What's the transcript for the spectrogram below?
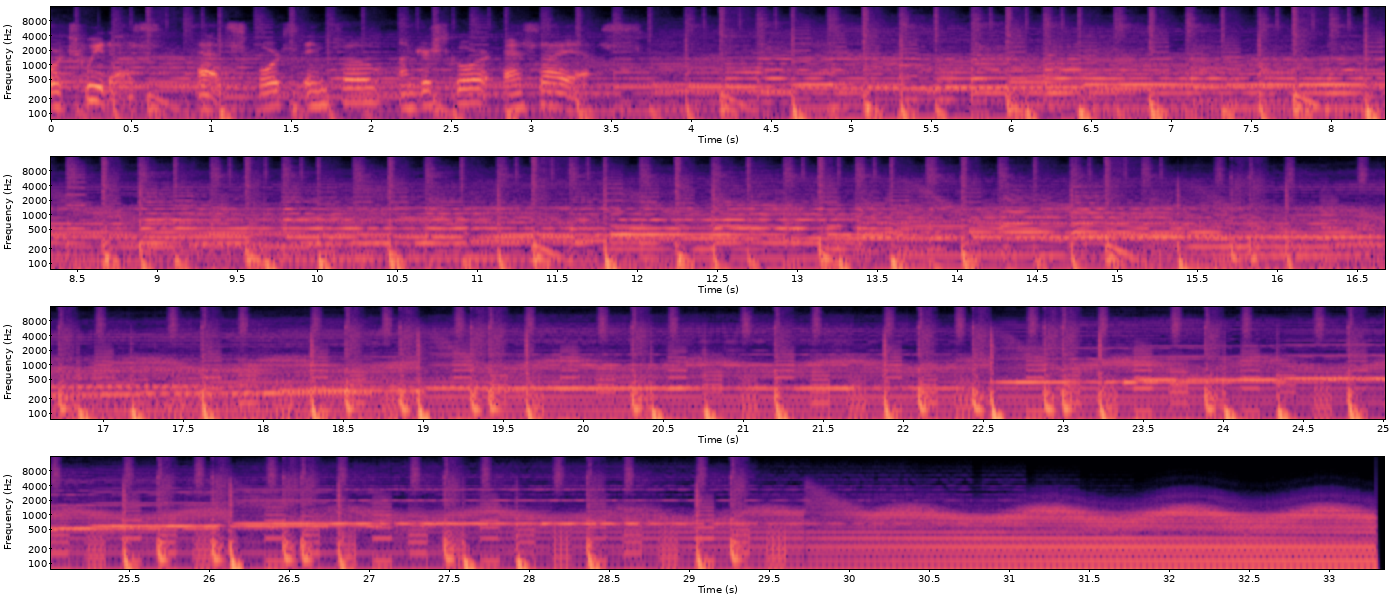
or tweet us at sportsinfo underscore SIS.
